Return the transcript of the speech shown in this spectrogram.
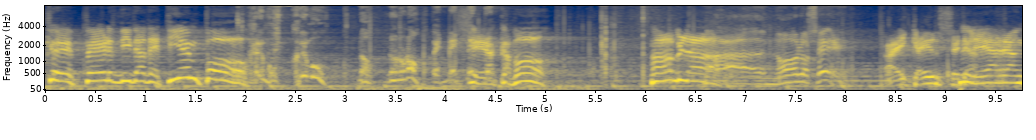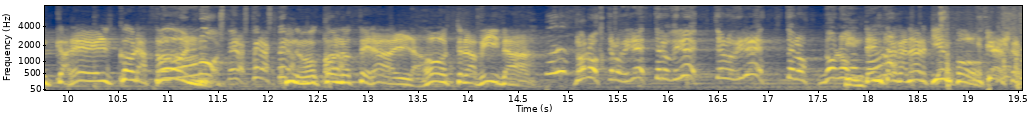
¡Qué pérdida de tiempo! Gemu, Gemu. No, no, no, no. Ven, ven, ven. ¡Se acabó! ¡Habla! Ah, no lo sé. Hay que irse ya. ¡Le arrancaré el No, corazón! no, no, espera, espera, espera. No conocerá la otra vida. No, no, te lo diré, te lo diré, te lo diré, te lo... No, no. Intenta no. ganar tiempo. ¿Qué haces?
